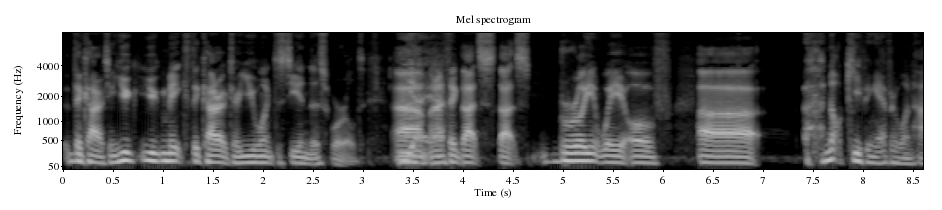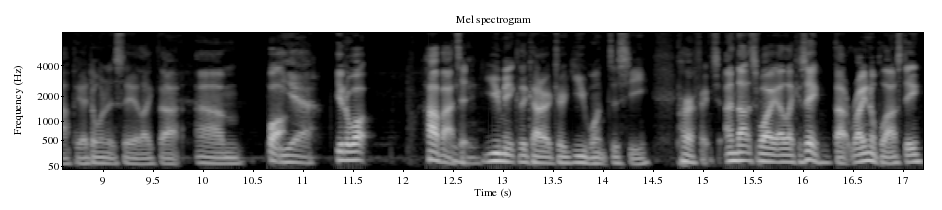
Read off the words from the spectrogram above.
the character you you make the character you want to see in this world, um, Yeah, and. I think that's that's brilliant way of uh, not keeping everyone happy. I don't want to say it like that, um, but Yeah. you know what? Have at Mm-hmm. it. You make the character you want to see. Perfect. And that's why, I like I say, that rhinoplasty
